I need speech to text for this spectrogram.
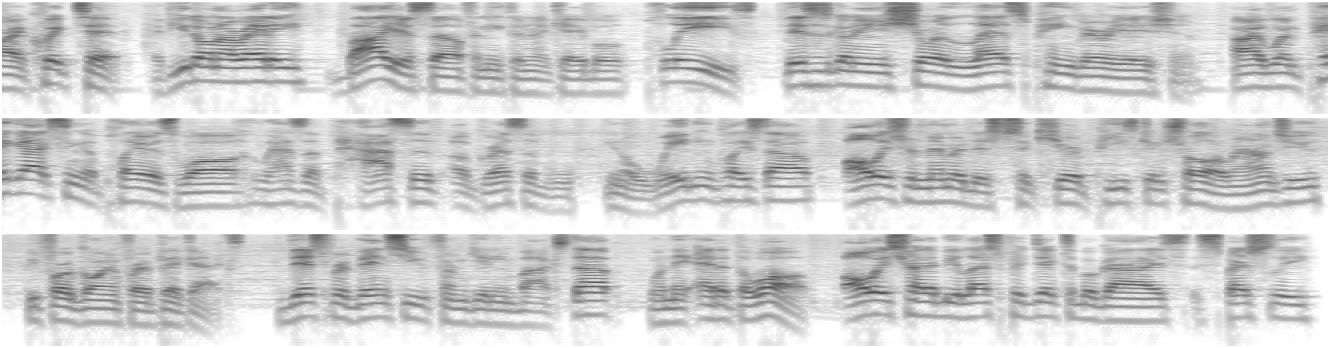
All right, quick tip. If you don't already, buy yourself an ethernet cable, please. This is gonna ensure less ping variation. All right, when pickaxing a player's wall who has a passive aggressive, you know, waiting playstyle, always remember to secure piece control around you before going for a pickaxe. This prevents you from getting boxed up when they edit the wall. Always try to be less predictable, guys, especially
